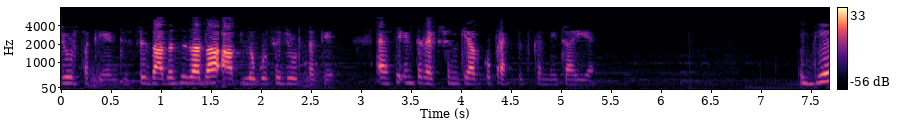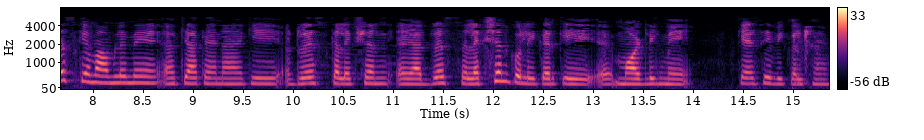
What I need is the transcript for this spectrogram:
जुड़ सके, जिससे ज़्यादा से ज़्यादा आप लोगों से जुड़ सके। ऐसे इंटरेक्शन की आपको प्रैक्टिस करनी चाहिए। ड्रेस के मामले में क्या कहना है कि ड्रेस कलेक्शन या ड्रेस सिलेक्शन को लेकर के मॉडलिंग में कैसे विकल्प हैं?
